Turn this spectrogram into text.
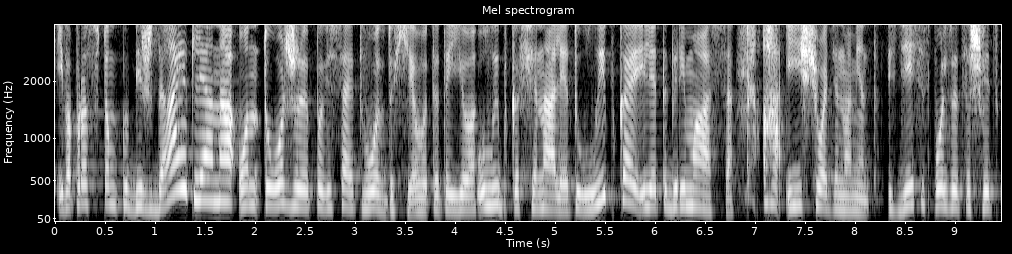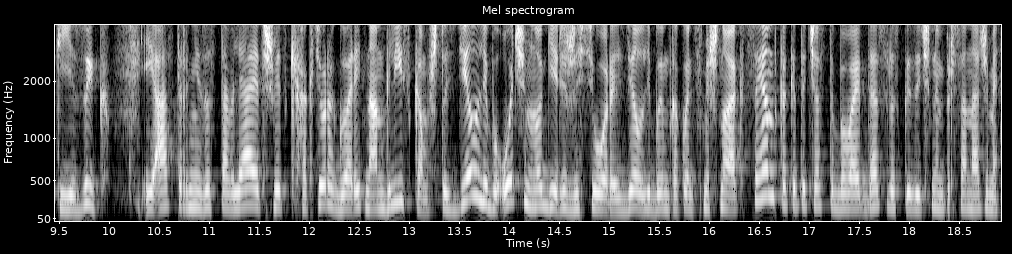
И вопрос в том, побеждает ли она, он тоже повисает в воздухе. Вот это ее улыбка в финале. Это улыбка или это гримаса? А, и еще один момент. Здесь используется шведский язык. И Астер не заставляет шведских актеров говорить на английском, что сделали бы очень многие режиссеры. Сделали бы им какой-нибудь смешной акцент, как это часто бывает да, с русскоязычными персонажами.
